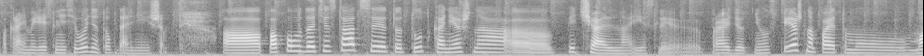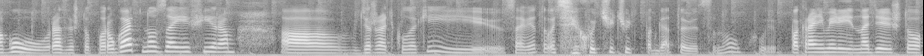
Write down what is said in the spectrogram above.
по крайней мере, если не сегодня, то в дальнейшем. А, по поводу аттестации, то тут, конечно, э, печально, если пройдет неуспешно, поэтому могу разве что поругать, но за эфиром, а, держать кулаки и советовать хоть чуть-чуть подготовиться. Ну, по крайней мере, надеюсь, что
